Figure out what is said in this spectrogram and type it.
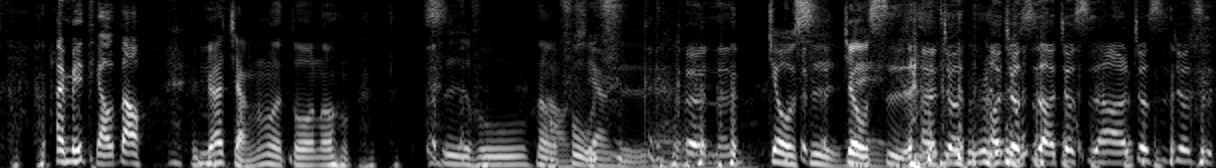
还没调到，你不要讲那么多那种 似乎那种副词，可能就是就是就哦就是啊就是啊就是就是。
